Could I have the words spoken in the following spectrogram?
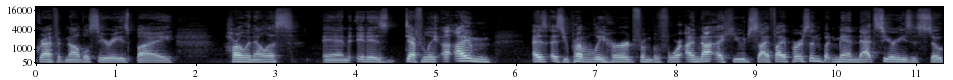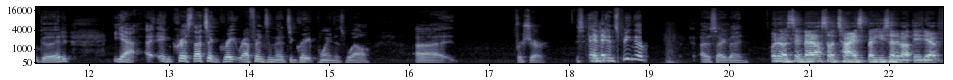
graphic novel series by Harlan Ellis, and it is definitely. I- I'm, as as you probably heard from before, I'm not a huge sci-fi person, but man, that series is so good. Yeah, and Chris, that's a great reference, and that's a great point as well, uh, for sure. And, And- and speaking of, oh, sorry, go ahead. Oh no, so that also ties, like you said about the idea of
